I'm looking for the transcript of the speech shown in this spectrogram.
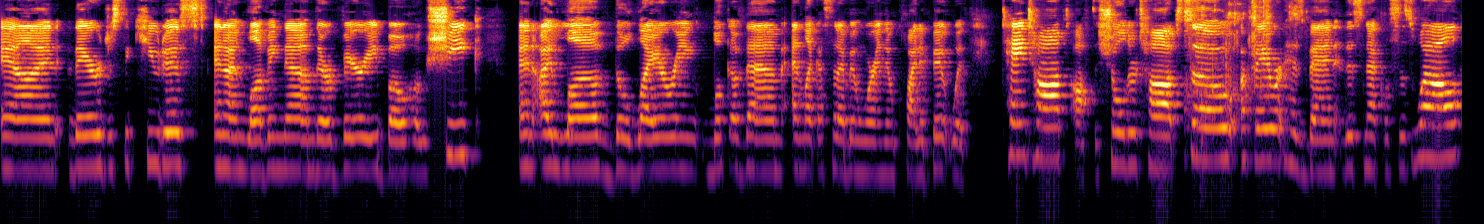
and they're just the cutest and I'm loving them. They're very boho chic and I love the layering look of them. And like I said, I've been wearing them quite a bit with tank tops, off the shoulder tops. So a favorite has been this necklace as well.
